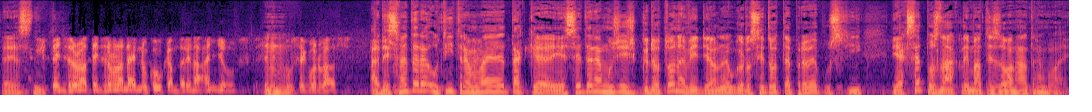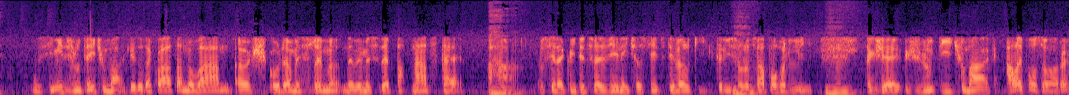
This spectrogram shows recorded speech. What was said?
to je jasný. Teď zrovna, teď zrovna na jednu koukám, tady na Andělu, sedím mm. kousek od vás. A když jsme teda u té tramvaje, tak jestli teda můžeš, kdo to neviděl, nebo kdo si to teprve pustí, jak se pozná klimatizovaná tramvaj? Musí mít žlutý čumák, je to taková ta nová uh, Škoda, myslím, nevím, jestli to je 15. Aha. Prostě takový ty, co jezdí nejčastěji, ty velký, který jsou mm. docela pohodlní. Mm. Takže žlutý čumák, ale pozor,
